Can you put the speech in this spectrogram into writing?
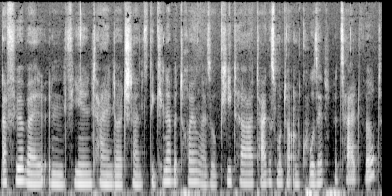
dafür, weil in vielen Teilen Deutschlands die Kinderbetreuung, also Kita, Tagesmutter und Co. selbst bezahlt wird.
